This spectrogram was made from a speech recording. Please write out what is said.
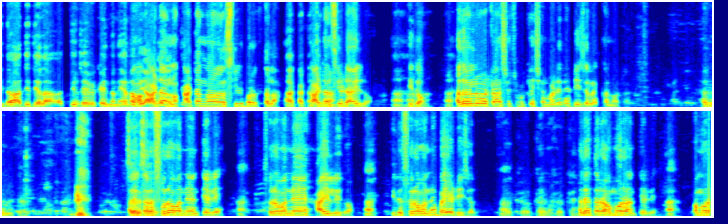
ಇದು ಅದಿದೆಯಲ್ಲ ಹತ್ತಿ ಜೈವಿಕ ಇಂಧನ ಏನದು ಕಾಟನ್ ಕಾಟನ್ ಸೀಡ್ ಬರುತ್ತಲ್ಲ? ಹಾ, ಕಾಟನ್ ಸೀಡ್ ಆಯಿಲ್ ಇದು. ಅದರಲ್ಲೂ ಟ್ರಾನ್ಸ್ಫಿಕೇಶನ್ ಮಾಡಿದ್ರೆ ಡೀಸೆಲ್ ಆಗಿ ಕನ್ವರ್ಟ್ ಆಗುತ್ತೆ. ಅದನ್ನ ಅದೇ ತರ ಸುರವನ್ನೆ ಅಂತೇಳಿ. ಸುರವನ್ನೆ ಆಯಿಲ್ ಇದು. ಇದು ಸುರವನ್ನೆ ಬಯೋಡೀಸೆಲ್ ಅದೇ ತರ ಅಮೂರ ಅಂತೇಳಿ. ಅಮೂರ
